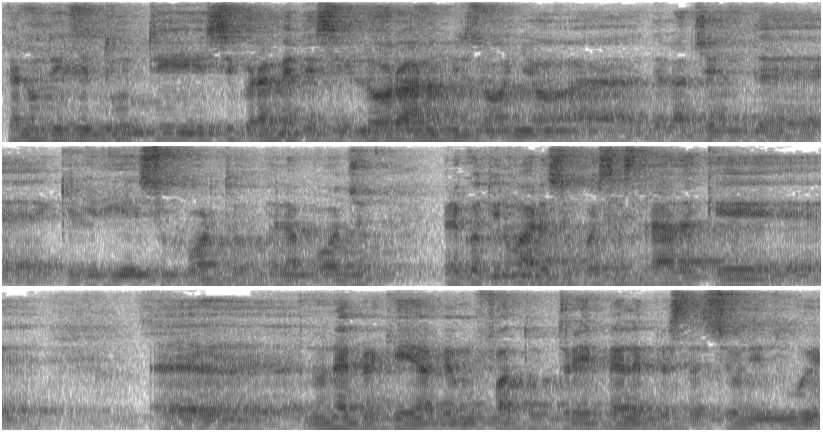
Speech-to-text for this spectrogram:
per non dirli tutti, sicuramente sì, loro hanno bisogno uh, della gente che gli dia il supporto e l'appoggio per continuare su questa strada che eh, non è perché abbiamo fatto tre belle prestazioni e due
